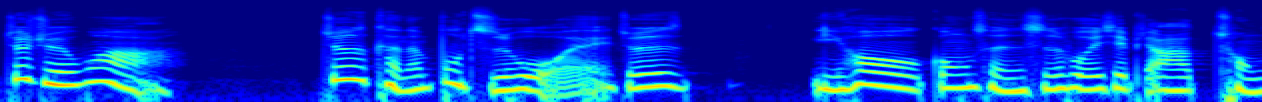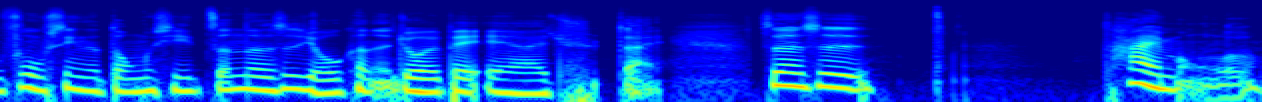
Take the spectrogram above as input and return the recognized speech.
就觉得哇，就是可能不止我哎，就是。以后工程师或一些比较重复性的东西，真的是有可能就会被 AI 取代，真的是太猛了。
